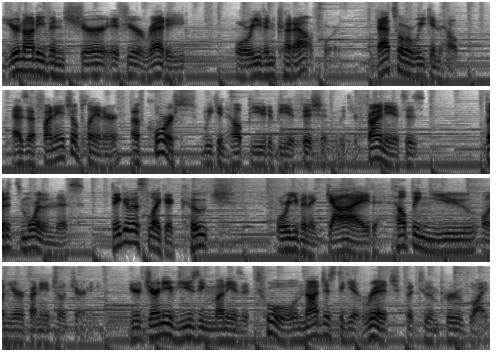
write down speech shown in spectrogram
you're not even sure if you're ready or even cut out for it. That's where we can help. As a financial planner, of course, we can help you to be efficient with your finances, but it's more than this. Think of us like a coach or even a guide helping you on your financial journey. Your journey of using money as a tool, not just to get rich, but to improve life.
